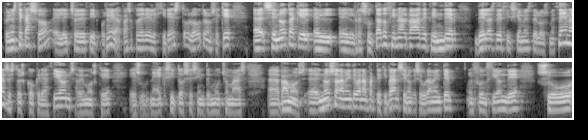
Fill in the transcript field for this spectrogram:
Pero en este caso, el hecho de decir, pues mira, vas a poder elegir esto, lo otro, no sé qué, eh, se nota que el, resultado final va a depender de las decisiones de los mecenas, esto es co-creación, sabemos que es un éxito, se siente mucho más, eh, vamos, no solamente van a participar, sino que seguramente en función de su,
